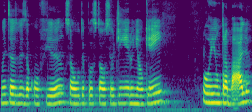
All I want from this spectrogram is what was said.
muitas vezes a confiança ou depositar o seu dinheiro em alguém ou em um trabalho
